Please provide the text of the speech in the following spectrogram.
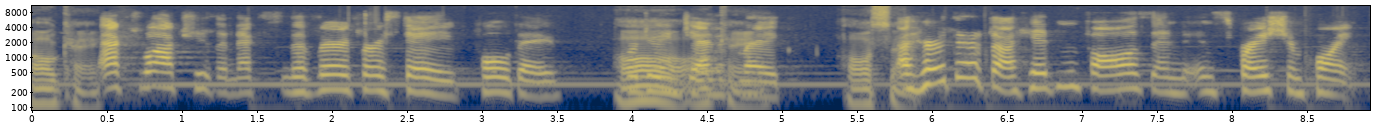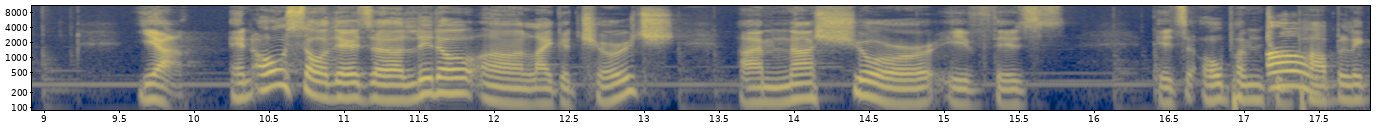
Okay. Actually, actually, the next, the very first day, full day, we're oh, doing Jenny okay. Lake. Awesome. I heard there's a Hidden Falls and Inspiration Point. Yeah, and also there's a little uh, like a church. I'm not sure if this it's open to Oh. public,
